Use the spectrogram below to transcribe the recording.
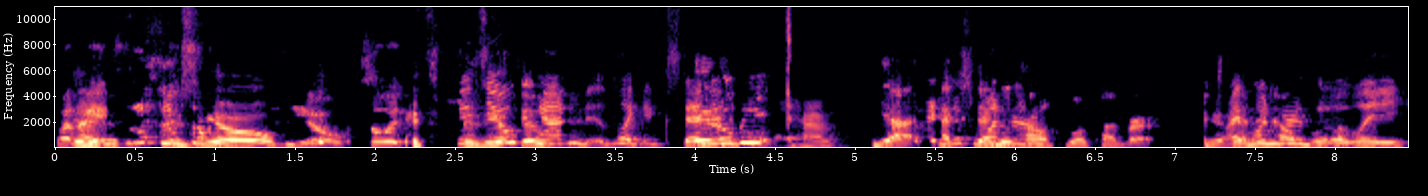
But It I is assume so physio. physio. So it, It's Physio physio. can it's like extended. It'll be- I have. Yeah, I just extended wonder- health will cover. Yeah. I wonder though, cover. like,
